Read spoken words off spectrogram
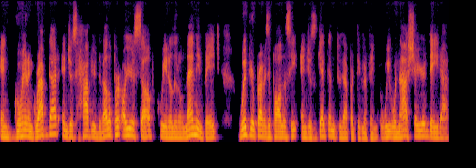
and go ahead and grab that and just have your developer or yourself create a little landing page with your privacy policy and just get them to that particular thing. We will not share your data.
